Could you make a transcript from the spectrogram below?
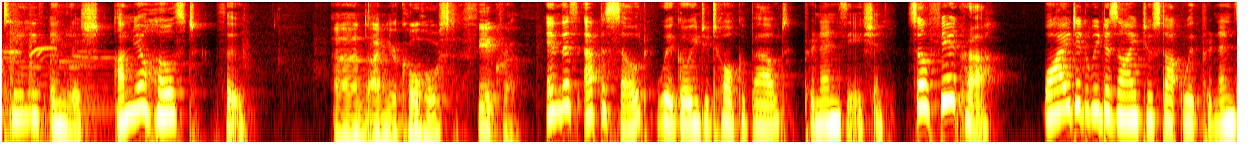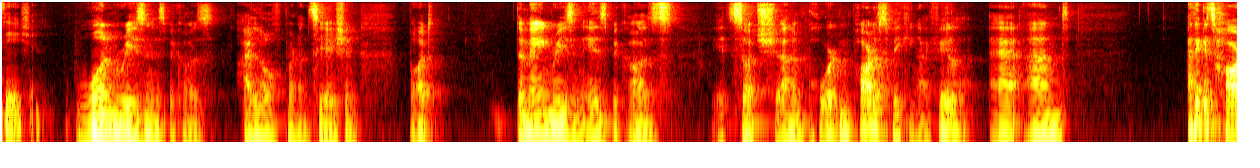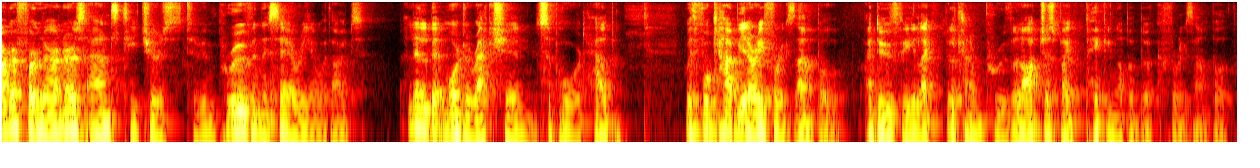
Tea Leaf English. I'm your host, Fu. And I'm your co host, Fiacra. In this episode, we're going to talk about pronunciation. So, Fiacra, why did we decide to start with pronunciation? One reason is because I love pronunciation, but the main reason is because it's such an important part of speaking, I feel. Uh, and I think it's harder for learners and teachers to improve in this area without a little bit more direction, support, help. With vocabulary, for example, I do feel like they'll kind of improve a lot just by picking up a book, for example.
